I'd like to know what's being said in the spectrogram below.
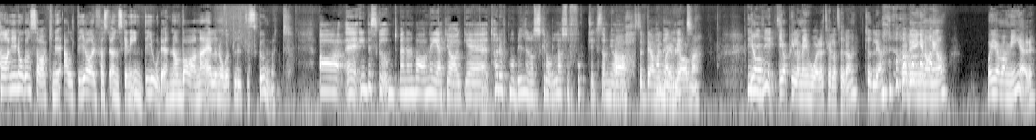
Har ni någon sak ni alltid gör fast önskar ni inte gjorde? Någon vana eller något lite skumt? Ja, eh, inte skumt, men en vana är att jag eh, tar upp mobilen och scrollar så fort liksom jag Ah, så den har vill man ju bli av med. Det är Jag, vidrigt. jag pillar mig i håret hela tiden, tydligen. Det hade jag ingen aning om. Vad gör man mer?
